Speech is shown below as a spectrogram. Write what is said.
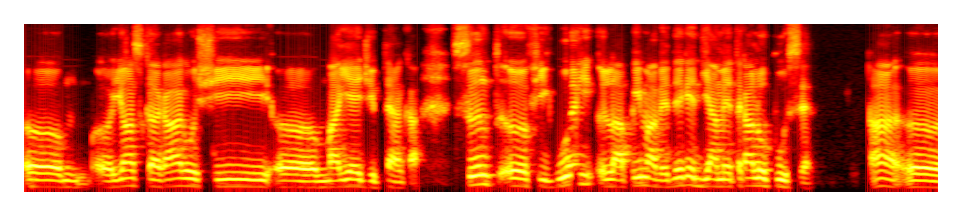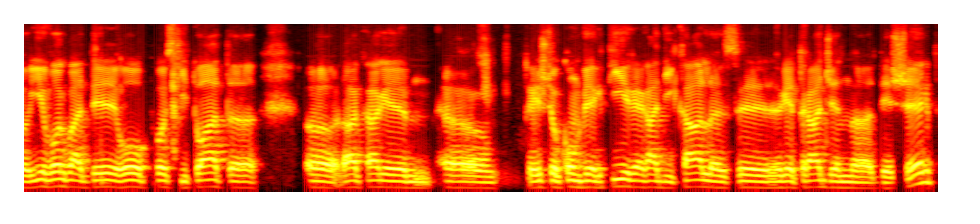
uh, Ioan Scăraru și uh, Maria Egipteanca. Sunt uh, figuri, la prima vedere, diametral opuse. Da? E vorba de o prostituată da? care trăiește o convertire radicală, se retrage în uh, deșert,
